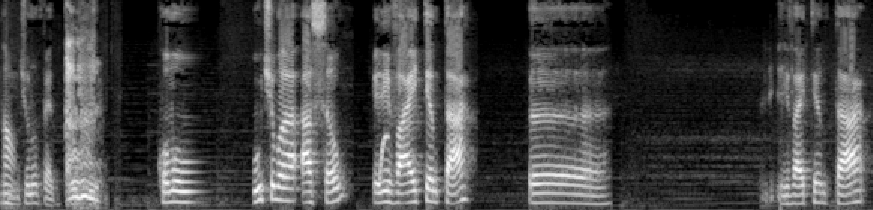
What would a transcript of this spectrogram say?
Não. 21 não pega. Como última ação, ele vai tentar. ah, ele vai tentar.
